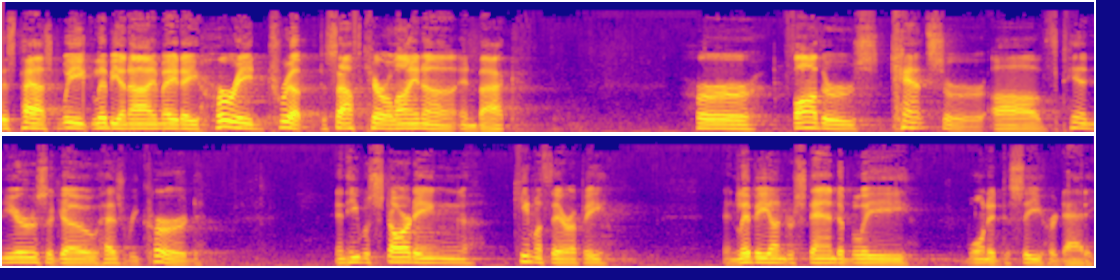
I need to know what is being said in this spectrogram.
This past week, Libby and I made a hurried trip to South Carolina and back. Her father's cancer of 10 years ago has recurred, and he was starting chemotherapy, and Libby understandably wanted to see her daddy.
